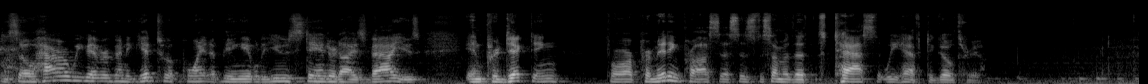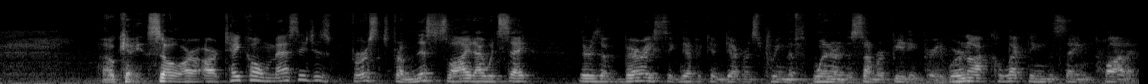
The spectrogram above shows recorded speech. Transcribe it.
And so how are we ever going to get to a point of being able to use standardized values in predicting for our permitting processes to some of the tasks that we have to go through? Okay, so our, our take-home message is first from this slide, I would say, there's a very significant difference between the winter and the summer feeding period. We're not collecting the same product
